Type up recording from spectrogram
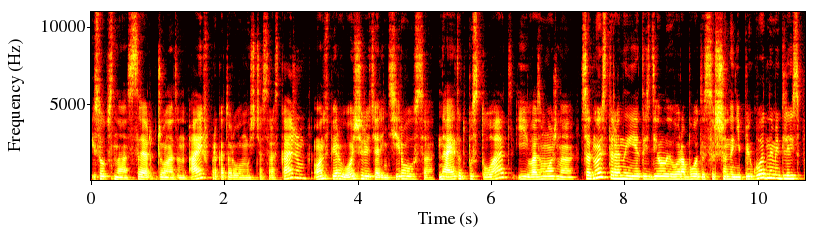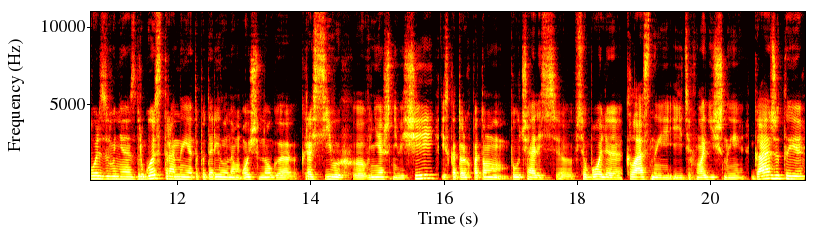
И, собственно, сэр Джонатан Айв, про которого мы сейчас расскажем, он в первую очередь ориентировался на этот постулат, и, возможно, с одной стороны, это сделало его работы совершенно непригодными для использования, с другой стороны, это подарило нам очень много красивых э, внешних вещей, из которых потом получались э, все более классные и технологичные гаджеты,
